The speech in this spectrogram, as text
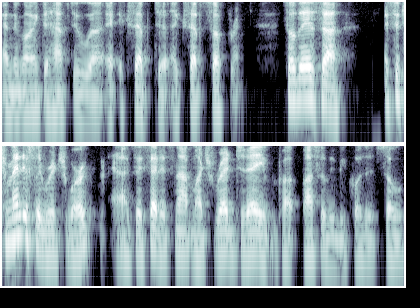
and they're going to have to uh, accept uh, accept suffering. So there's a it's a tremendously rich work. As I said, it's not much read today, possibly because it's so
